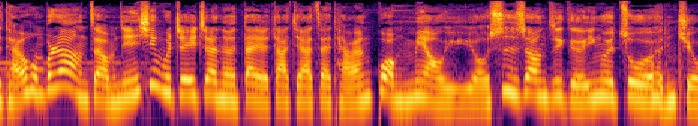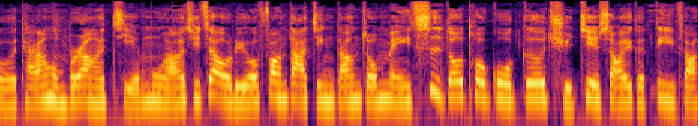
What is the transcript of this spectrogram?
是台湾红不，在我们今天幸福这一站呢，带着大家在台湾逛庙宇哦。事实上，这个因为做了很久台湾红不让的节目，然后其实在我旅游放大镜当中，每一次都透过歌曲介绍一个地方，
